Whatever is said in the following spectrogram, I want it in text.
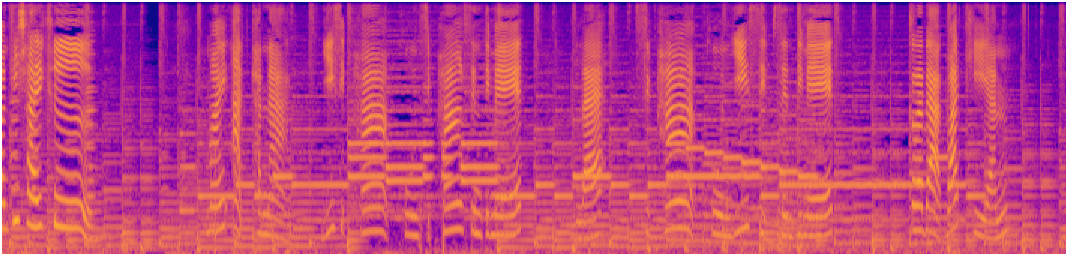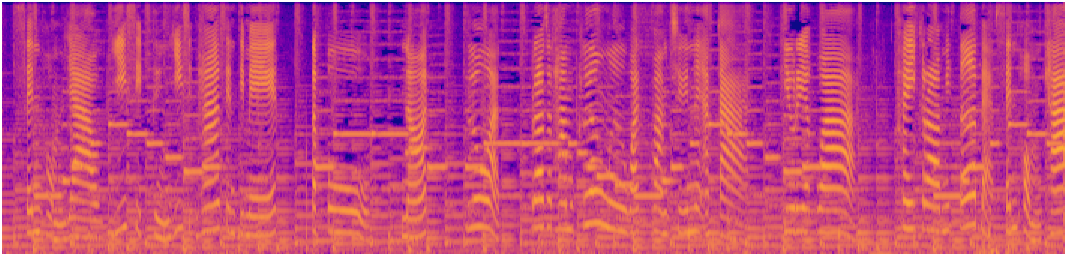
รณ์ที่ใช้คือ ไม้อัดขนาด 25 คูณ 15 เซนติเมตร และ 15 คูณ 20 เซนติเมตร กระดาษวาดเขียน เส้นผมยาว 20-25 เซนติเมตร ตะปู น็อต ลวดเราจะทำเครื่องมือวัดความชื้นในอากาศ ที่เรียกว่า ไฮกรอมิเตอร์แบบเส้นผมค่ะ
